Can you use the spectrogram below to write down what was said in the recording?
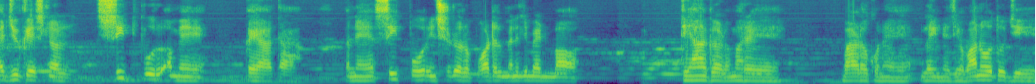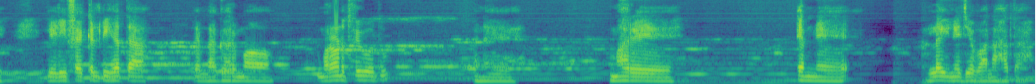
એજ્યુકેશનલ સિદ્ધપુર અમે ગયા હતા. અને સિદ્ધપુર ઇન્સ્ટિટ્યૂટ ઓફ હોટલ મેનેજમેન્ટમાં ત્યાં આગળ મારે બાળકોને લઈને જવાનું હતું, જે લેડી ફેકલ્ટી હતા. એમના ઘરમાં મરણ થયું હતું. અને મારે એમને લઈને જવાના હતા.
